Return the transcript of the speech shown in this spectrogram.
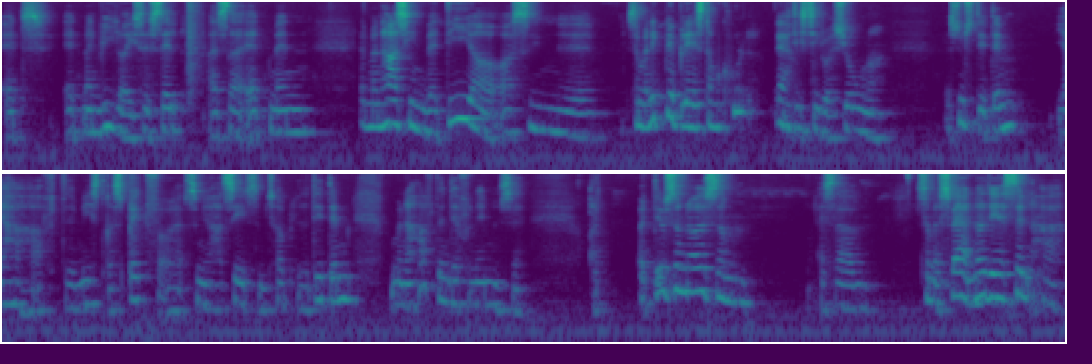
at, at man hviler i sig selv. Altså at man, at man har sine værdier, og sin, øh, så man ikke bliver blæst om kul ja. i de situationer. Jeg synes, det er dem, jeg har haft øh, mest respekt for, som jeg har set som topleder, det er dem, hvor man har haft den der fornemmelse. Og, og det er jo sådan noget, som, altså, som er svært. Noget af det, jeg selv har,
